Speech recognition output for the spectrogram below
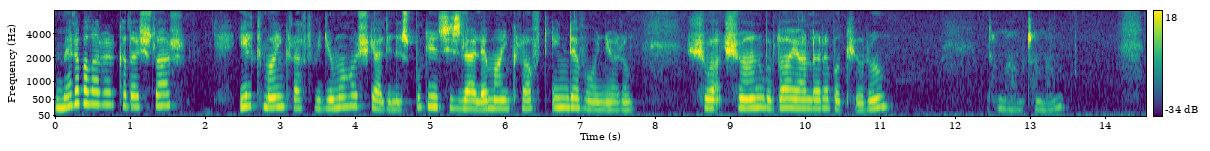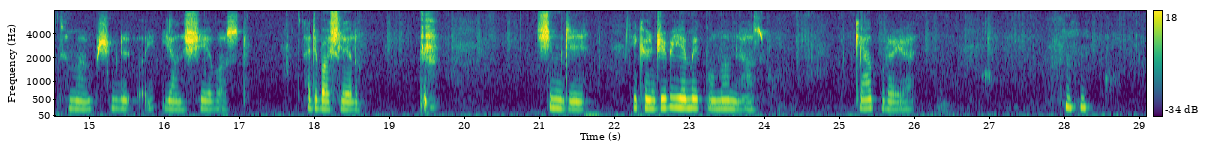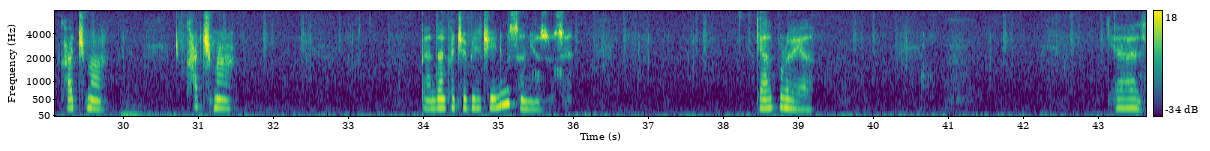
Merhabalar arkadaşlar. İlk Minecraft videoma hoş geldiniz. Bugün sizlerle Minecraft Indev oynuyorum. Şu, şu an burada ayarlara bakıyorum. Tamam tamam. Tamam şimdi yanlış şeye bastım. Hadi başlayalım. şimdi ilk önce bir yemek bulmam lazım. Gel buraya. Kaçma. Kaçma. Benden kaçabileceğini mi sanıyorsun sen? Gel buraya. Gel.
